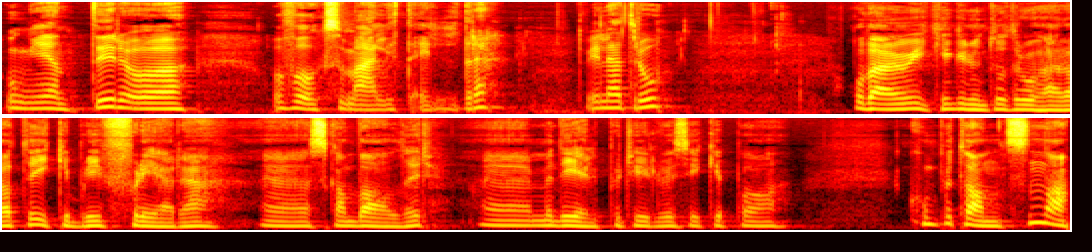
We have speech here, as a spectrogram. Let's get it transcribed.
unge jenter og, og folk som er litt eldre, vil jeg tro. Og det er jo ikke grunn til å tro her at det ikke blir flere eh, skandaler, eh, men det hjelper tydeligvis ikke på kompetansen, da,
